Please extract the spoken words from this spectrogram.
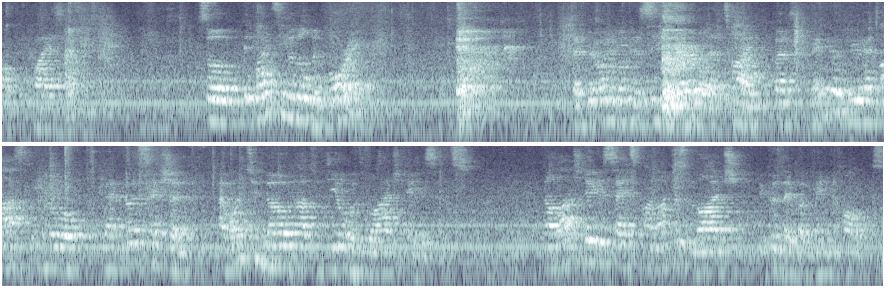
of the prior sessions. So it might seem a little bit boring that we're only looking at a single variable at a time, but many of you had asked in, your, in that first section, I want to know how to deal with large data sets. Now, large data sets are not just large because they've got many columns.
